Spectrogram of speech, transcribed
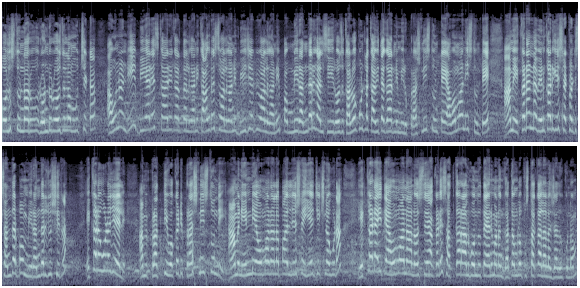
పోలుస్తున్నారు రెండు రోజుల ముచ్చట. అవునండి బీఆర్ఎస్ కార్యకర్తలు కానీ కాంగ్రెస్ వాళ్ళు కానీ బీజేపీ వాళ్ళు కానీ మీరందరూ కలిసి ఈరోజు కల్వకుంట్ల కవిత గారిని మీరు ప్రశ్నిస్తుంటే అవమానిస్తుంటే ఆమె ఎక్కడన్నా వెనుకడిగేసినటువంటి సందర్భం మీరందరూ చూసిర్రా? ఎక్కడ కూడా చేయలే. ఆమె ప్రతి ఒక్కటి ప్రశ్నిస్తుంది. ఆమెను ఎన్ని అవమానాల పాలు చేసినా ఏ చేసినా కూడా ఎక్కడైతే అవమానాలు వస్తే అక్కడే సత్కారాలు పొందుతాయని మనం గతంలో పుస్తకాలలో చదువుకున్నాం.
